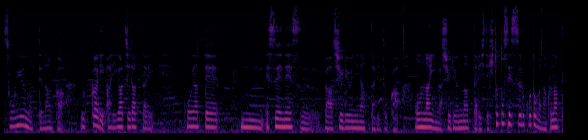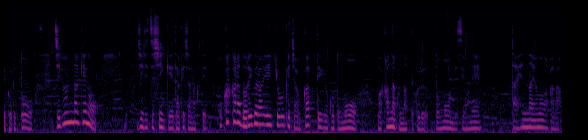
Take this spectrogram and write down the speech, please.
そういうのってなんかうっかりありがちだったりこうやってうん、SNS が主流になったりとかオンラインが主流になったりして人と接することがなくなってくると自分だけの自律神経だけじゃなくて他からどれぐらい影響を受けちゃうかっていうことも分かんなくなってくると思うんですよね。大変な世の中だ。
